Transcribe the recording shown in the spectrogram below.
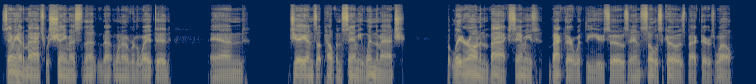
Sami had a match with Sheamus. That that went over the way it did. And Jey ends up helping Sami win the match. But later on in the back, Sami's back there with the Usos, and Solo Sikoa is back there as well.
